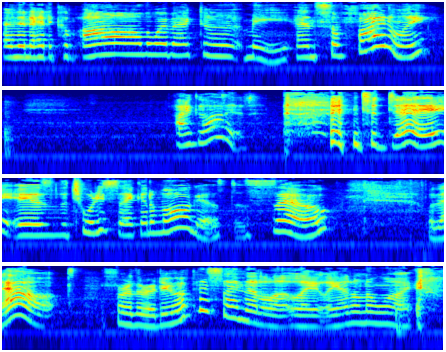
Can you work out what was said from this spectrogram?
and then it had to come all the way back to me. And so finally, I got it. and today is the 22nd of August. So, without further ado, I've been saying that a lot lately. I don't know why.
